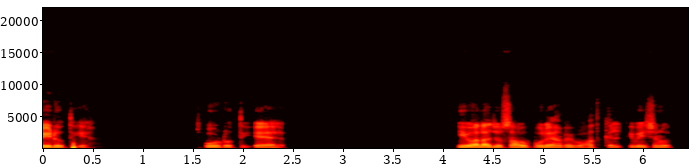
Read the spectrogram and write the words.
ट्रेड होती है एक्सपोर्ट होती है। ये वाला जो साउ पोलो यहाँ पे बहुत कल्टीवेशन होती है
